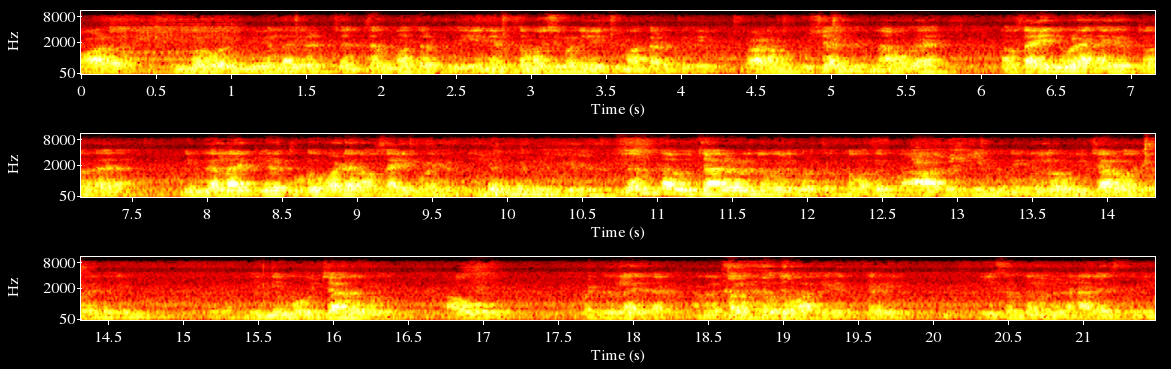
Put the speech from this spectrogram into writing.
ಭಾಳ ಸುಂದರವಾಗಿ ನೀವೆಲ್ಲ ಎಷ್ಟು ಚಂದ ಚಂದ ಮಾತಾಡ್ತೀರಿ, ಏನೇನು ಸಮಸ್ಯೆಗಳನ್ನ ಹೆಚ್ಚು ಮಾತಾಡ್ತೀರಿ ಭಾಳ ನಮ್ಗೆ ಖುಷಿ ನಮಗೆ ನಾವು ಸಾಹಿತಿಗಳು ಹೆಂಗಾಗಿರ್ತೀವಿ ಅಂದ್ರೆ ನಿಮ್ದೆಲ್ಲ ಕೇಳಿ ತುಡು ಮಾಡೇ ನಾವು ಸಾಹಿತಿಗಳಾಗಿರ್ತೀವಿ ಎಂಥ ವಿಚಾರಗಳು ನಿಮ್ಮಲ್ಲಿ ಬರ್ತಿರ್ತಾವೆ? ಅದಕ್ಕೆ ಆ ದೃಷ್ಟಿಯಿಂದ ನೀವೆಲ್ಲರೂ ವಿಚಾರವಾದಿಗಳಿದ್ದೀರಿ ನಿಮ್ಮ ವಿಚಾರಗಳು ಅವು ಮೆಟೀರಿಯಲೈಸ್ ಆಗಿ, ಅಂದರೆ ಫಲಪ್ರದವಾಗಲಿ ಅಂತೇಳಿ ಈ ಸಂದರ್ಭದಲ್ಲಿ ಹಾರೈಸ್ತೀನಿ.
